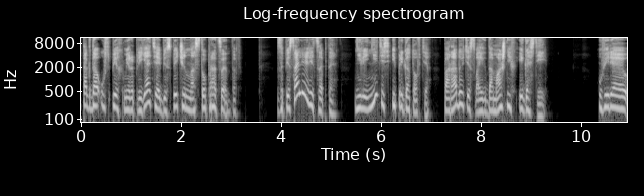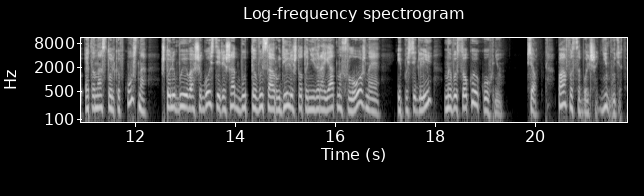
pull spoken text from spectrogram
Тогда успех мероприятия обеспечен на 100%. Записали рецепты? Не ленитесь и приготовьте. Порадуйте своих домашних и гостей. Уверяю, это настолько вкусно, что любые ваши гости решат, будто вы соорудили что-то невероятно сложное и посягли на высокую кухню. Все, пафоса больше не будет.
